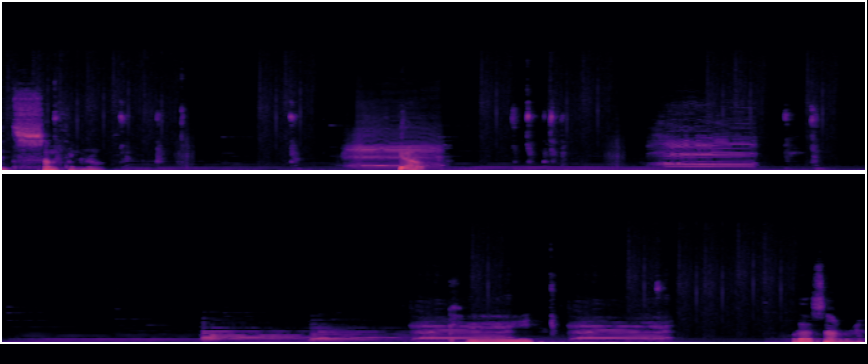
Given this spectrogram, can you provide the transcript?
Did something wrong. Get! Okay. Well, that's not right.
